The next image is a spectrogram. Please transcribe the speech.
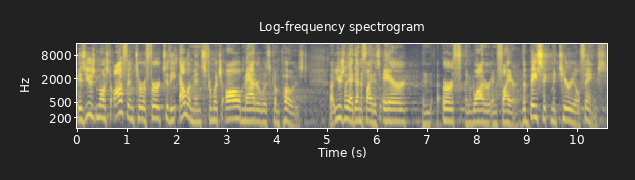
is used most often to refer to the elements from which all matter was composed, uh, usually identified as air and earth and water and fire, the basic material things.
